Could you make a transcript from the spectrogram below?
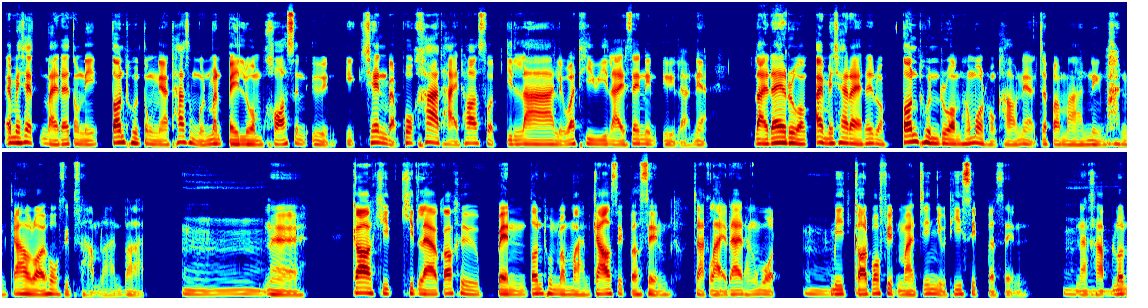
เอ้ยไม่ใช่รายได้ตรงนี้ ต้นทุนตรงเนี้ย ถ้าสมมติมันไปรวมคอสอื่นๆ อีกเช่นแบบพวกค่าถ่ายทอดสดกีฬาหรือว่าทีวีไลเซนอื่นๆ แล้วเนี่ย รายได้รวมไอ้ยไม่ใช่รายได้รวม ต้นทุนรวมทั้งหมดของเขาเนี่ยจะประมาณ 1,963 ล้านบาทอืมนะก็คิดคิดแล้วก็คือเป็นต้นทุนประมาณ 90%จากรายได้ทั้งหมดอืมมี gross profit margin อยู่ที่ 10%นะครับลด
